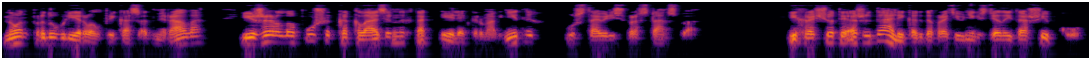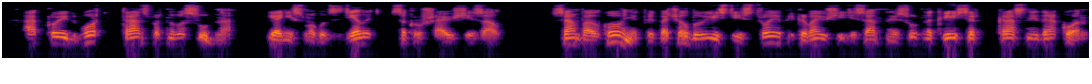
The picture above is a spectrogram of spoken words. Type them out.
но он продублировал приказ адмирала, и жерла пушек, как лазерных, так и электромагнитных, уставились в пространство. Их расчеты ожидали, когда противник сделает ошибку, откроет борт транспортного судна, и они смогут сделать сокрушающий залп. Сам полковник предпочел бы вывести из строя прикрывающий десантное судно крейсер «Красный дракон»,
